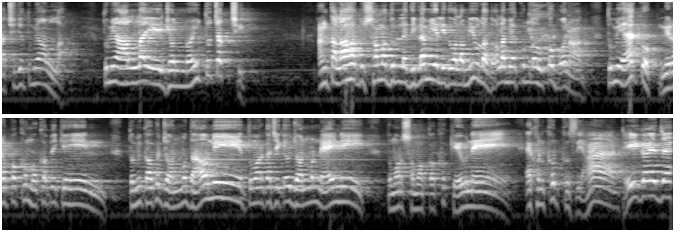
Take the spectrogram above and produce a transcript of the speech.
চাচ্ছি যে তুমি আল্লাহ তুমি আল্লাহ এই জন্যই তো চাচ্ছি। দিলাম তুমি একক, নিরপেক্ষ মোকাবেকিহীন তুমি কাউকে জন্ম দাওনি, তোমার কাছে কেউ জন্ম নেয়নি। তোমার সমকক্ষ কেউ নেই। এখন খুব খুশি। হ্যাঁ ঠিক হয়েছে।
